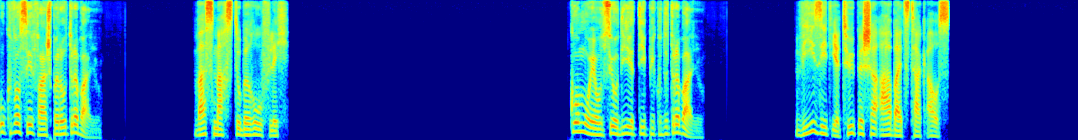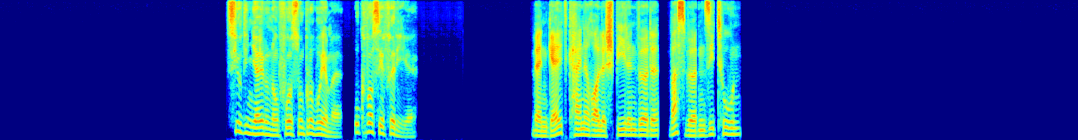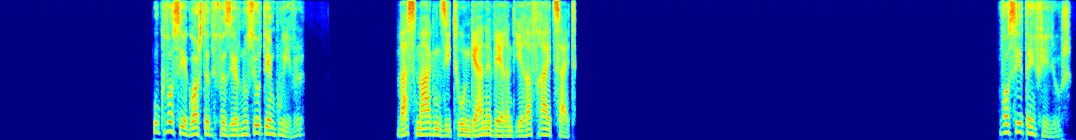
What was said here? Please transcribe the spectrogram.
O que você faz para o trabalho? Was machst du beruflich? Como é o seu dia típico de trabalho? Wie sieht Ihr typischer Arbeitstag aus? Se o dinheiro não fosse um problema, o que você faria? Wenn Geld keine Rolle spielen würde, was würden Sie tun? O que você gosta de fazer no seu tempo livre? Was magen Sie tun gerne während Ihrer Freizeit? Você tem filhos?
